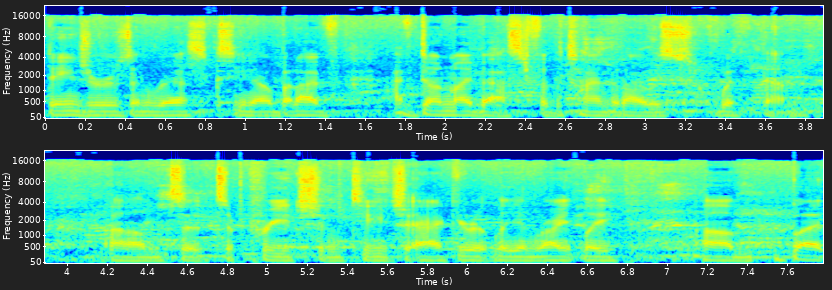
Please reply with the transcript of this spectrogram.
dangers and risks, you know, but I've, I've done my best for the time that I was with them um, to, to preach and teach accurately and rightly. Um, but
